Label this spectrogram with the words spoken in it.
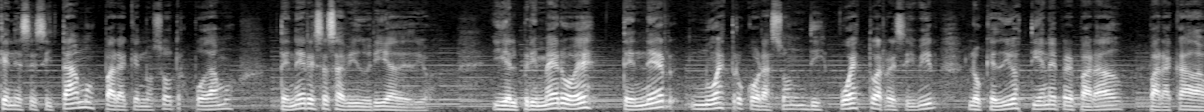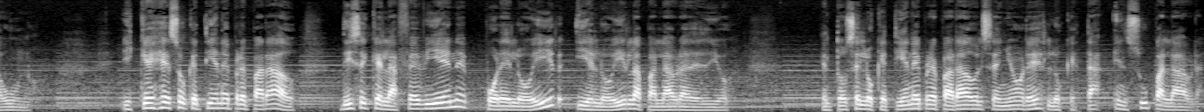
que necesitamos para que nosotros podamos tener esa sabiduría de Dios. Y el primero es tener nuestro corazón dispuesto a recibir lo que Dios tiene preparado para cada uno. ¿Y qué es eso que tiene preparado? Dice que la fe viene por el oír y el oír la palabra de Dios. Entonces lo que tiene preparado el Señor es lo que está en su palabra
